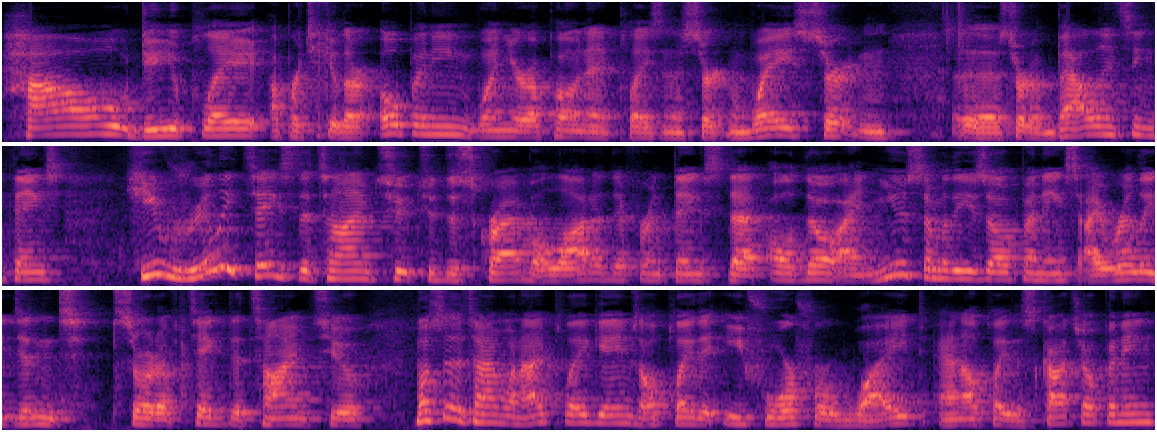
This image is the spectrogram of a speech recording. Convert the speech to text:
How do you play a particular opening when your opponent plays in a certain way, certain uh, sort of balancing things he really takes the time to, to describe a lot of different things that although I knew some of these openings, I really didn't sort of take the time to. Most of the time when I play games, I'll play the e4 for white and I'll play the Scotch opening.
